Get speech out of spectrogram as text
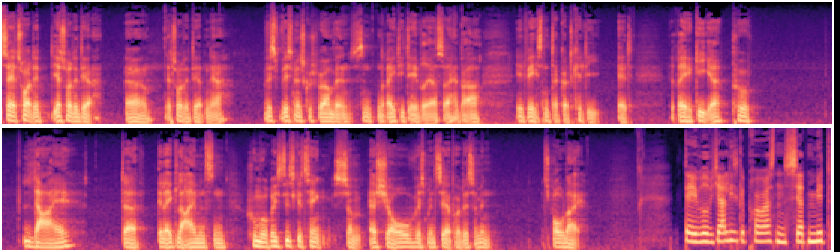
så jeg tror, det, jeg tror, det er der. Øh, jeg tror, det er der, den er. Hvis, hvis man skulle spørge om, hvad sådan den rigtige David er, så er han bare et væsen, der godt kan lide at reagere på lege, der, eller ikke lege, men sådan humoristiske ting, som er sjove, hvis man ser på det som en sprogleg. David, hvis jeg lige skal prøve at sådan sætte mit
